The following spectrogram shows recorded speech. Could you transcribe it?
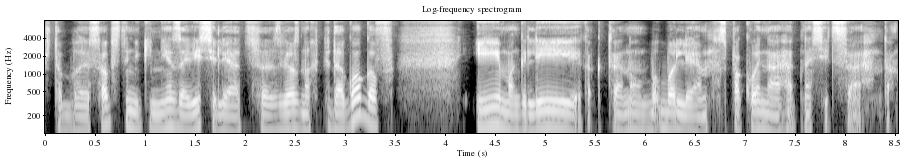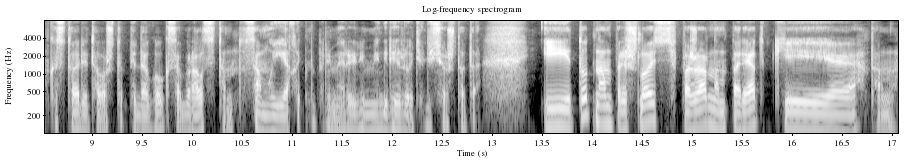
чтобы собственники не зависели от звездных педагогов и могли как-то ну, более спокойно относиться там, к истории того, что педагог собрался там сам уехать, например, или мигрировать, или еще что-то. И тут нам пришлось в пожарном порядке там,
